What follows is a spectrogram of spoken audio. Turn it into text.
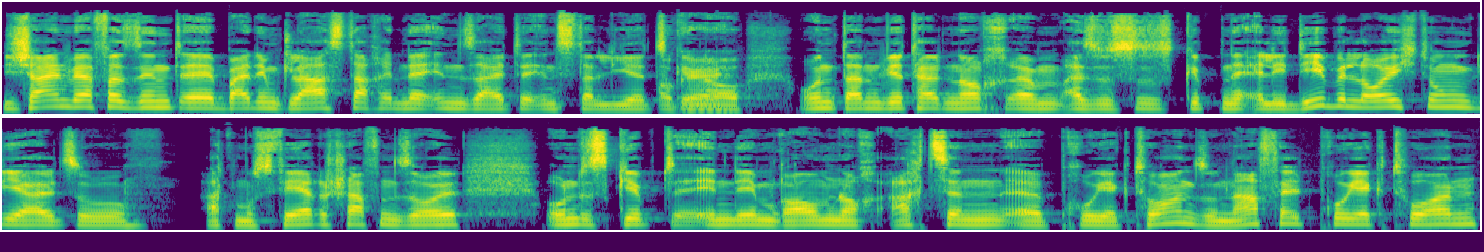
Die Scheinwerfer sind äh, bei dem Glasdach in der Innenseite installiert, Okay. genau. Und dann wird halt noch, ähm, also es, es gibt eine LED-Beleuchtung, die halt so Atmosphäre schaffen soll. Und es gibt in dem Raum noch 18 äh, Projektoren, so Nahfeldprojektoren,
